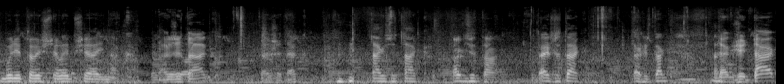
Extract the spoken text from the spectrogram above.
bude to ešte lepšie aj inak. Takže tak. Takže tak. Takže tak. Takže tak. Takže tak. Takže tak. Takže tak,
